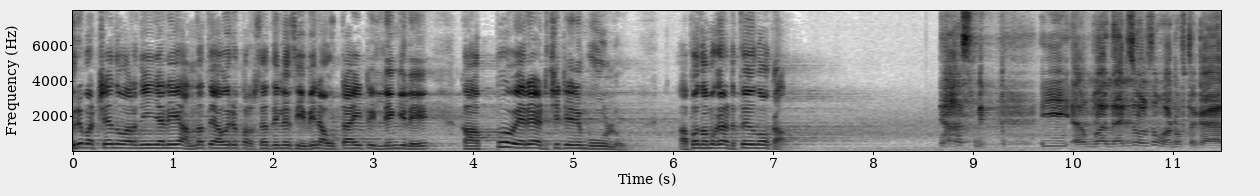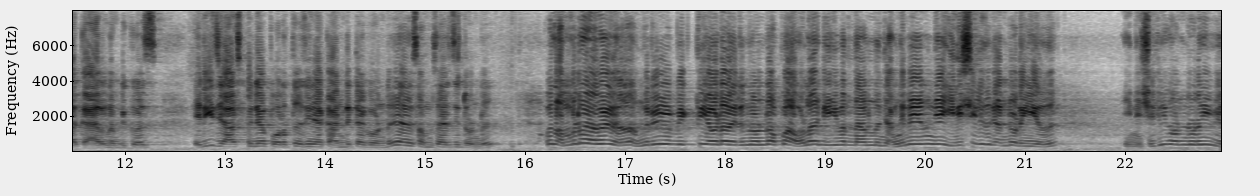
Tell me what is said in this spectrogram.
ഒരു പക്ഷേ എന്ന് പറഞ്ഞു കഴിഞ്ഞാൽ അന്നത്തെ ആ ഒരു പ്രശ്നത്തിൽ സിബിൻ ഔട്ടായിട്ടില്ലെങ്കിൽ കപ്പ് വരെ അടിച്ചിട്ടേനും പോവുള്ളൂ. അപ്പോൾ നമുക്ക് അടുത്തത് നോക്കാം. ജാസ്മിൻ ഈ that also one of the കാരണം ബിക്കോസ് എനിക്ക് ജാസ്മിനെ പുറത്ത് വെച്ച് ഞാൻ കണ്ടിട്ടൊക്കെ ഉണ്ട് ഞാൻ സംസാരിച്ചിട്ടുണ്ട്. അപ്പൊ നമ്മുടെ അങ്ങനെ ഒരു വ്യക്തി അവിടെ വരുന്നുണ്ട്. അപ്പൊ അവളെ ഗെയിം എന്താണെന്ന് അങ്ങനെയാണ് ഞാൻ ഇനിഷ്യലി ഇത് കണ്ടു തുടങ്ങിയത്. ഇനിഷ്യലി കണ്ടു തുടങ്ങി.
